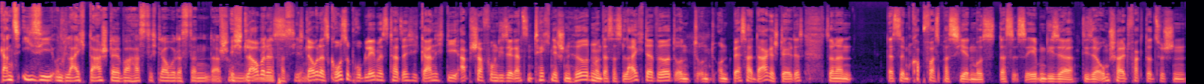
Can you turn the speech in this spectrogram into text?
ganz easy und leicht darstellbar hast, ich glaube, dass dann da schon Ich glaube, eine Menge das, passieren. ich glaube, das große Problem ist tatsächlich gar nicht die Abschaffung dieser ganzen technischen Hürden und dass das leichter wird und, und, und besser dargestellt ist, sondern dass im Kopf was passieren muss. Das ist eben dieser, dieser Umschaltfaktor zwischen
